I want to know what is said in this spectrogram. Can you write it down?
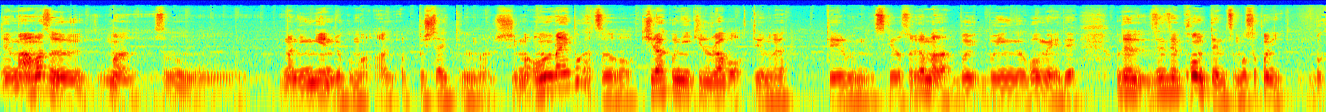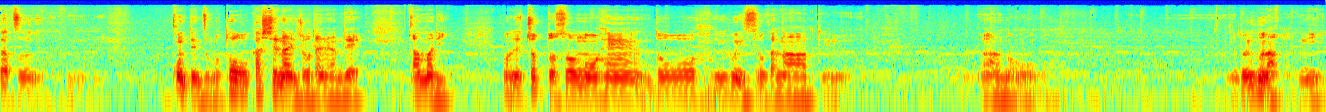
でまあまずまあそのまあ、人間力もアップしたいっていうのもあるし、まあ、オンライン部活を気楽に生きるラボっていうのをやっててるんですけどそれがまだ部員が5名でで全然コンテンツもそこに部活コンテンツも投下してない状態なんであんまり。なのでちょっとその辺どういうふうにするかなというあのどういうふうなに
